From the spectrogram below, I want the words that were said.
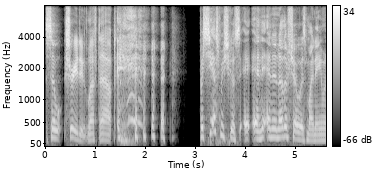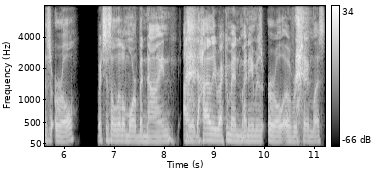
so, sure you do. Left out. but she asked me. She goes, and and another show is My Name Is Earl, which is a little more benign. I would highly recommend My Name Is Earl over Shameless.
